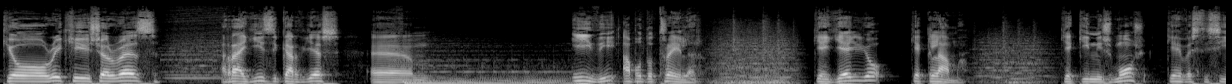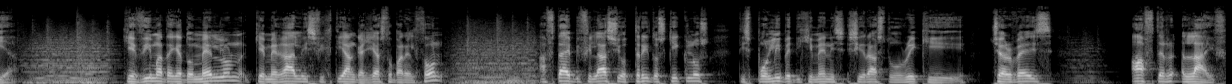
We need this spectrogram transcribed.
και ο Ricky Gervais ραγίζει καρδιές ήδη από το τρέιλερ. Και γέλιο και κλάμα. Και κινησμός και ευαισθησία. Και βήματα για το μέλλον και μεγάλη σφιχτή αγκαλιά στο παρελθόν. Αυτά επιφυλάσσει ο τρίτος κύκλος της πολύ πετυχημένης σειράς του Ricky Gervais Afterlife.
